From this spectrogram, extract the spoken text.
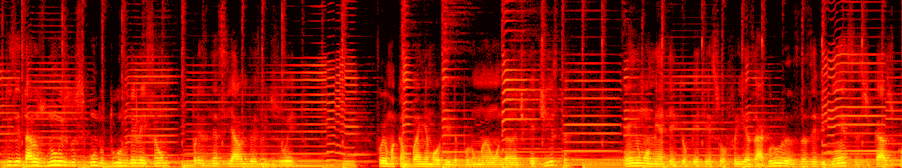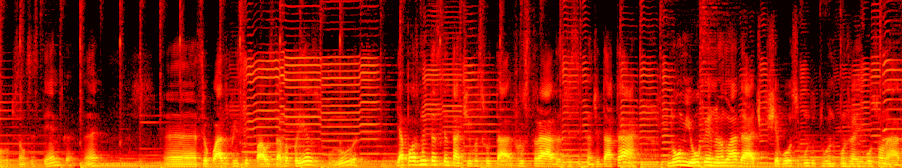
visitar os números do segundo turno da eleição presidencial em 2018. Foi uma campanha movida por uma onda antipetista, em um momento em que o PT sofria as agruras das evidências de casos de corrupção sistêmica, né? Uh, seu quadro principal estava preso, o Lula, e após muitas tentativas frustradas de se candidatar, nomeou Fernando Haddad, que chegou ao segundo turno com Jair Bolsonaro.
